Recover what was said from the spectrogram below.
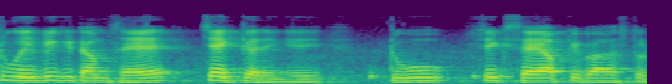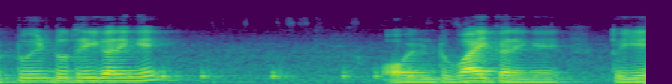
टू ए बी की टर्म्स है? चेक करेंगे. टू सिक्स है आपके पास तो टू इंटू थ्री करेंगे. और इंटू वाई करेंगे. तो ये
